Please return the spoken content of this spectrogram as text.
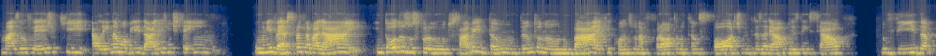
Mas eu vejo que, além da mobilidade, a gente tem um universo para trabalhar em todos os produtos, sabe? Então, tanto no, no bike, quanto na frota, no transporte, no empresarial, no residencial, no vida.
